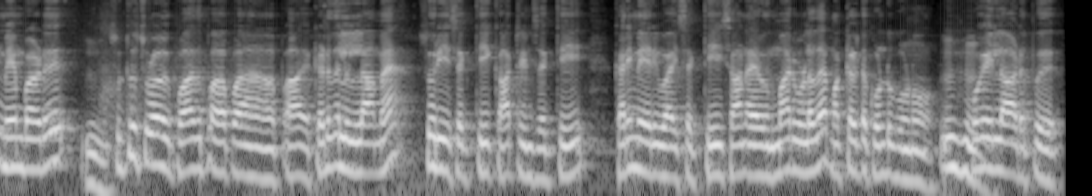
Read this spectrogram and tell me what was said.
மேம்பாடு சுற்றுச்சூழலுக்கு பாதுகா பா- பா- கெடுதல் இல்லாமல் சூரிய சக்தி காற்றின் சக்தி கரிம எரிவாயு சக்தி சாண இந்த மாதிரி உள்ளதை மக்கள்கிட்ட கொண்டு போகணும். புகையில்லா அடுப்பு.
